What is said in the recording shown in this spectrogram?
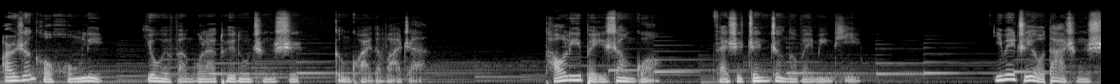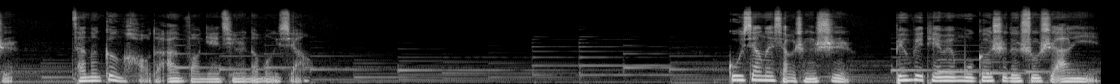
而人口红利又会反过来推动城市更快的发展。逃离北上广，才是真正的伪命题。因为只有大城市，才能更好的安放年轻人的梦想。故乡的小城市，并非田园牧歌式的舒适安逸，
